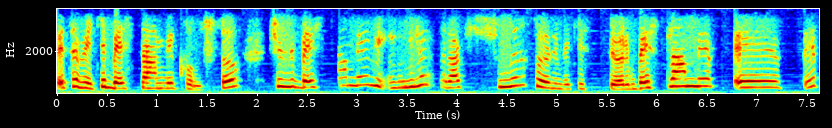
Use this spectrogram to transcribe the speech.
Ve tabii ki beslenme konusu. Şimdi beslenmeyle ilgili olarak şunları söylemek istiyorum. Beslenme e, hep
